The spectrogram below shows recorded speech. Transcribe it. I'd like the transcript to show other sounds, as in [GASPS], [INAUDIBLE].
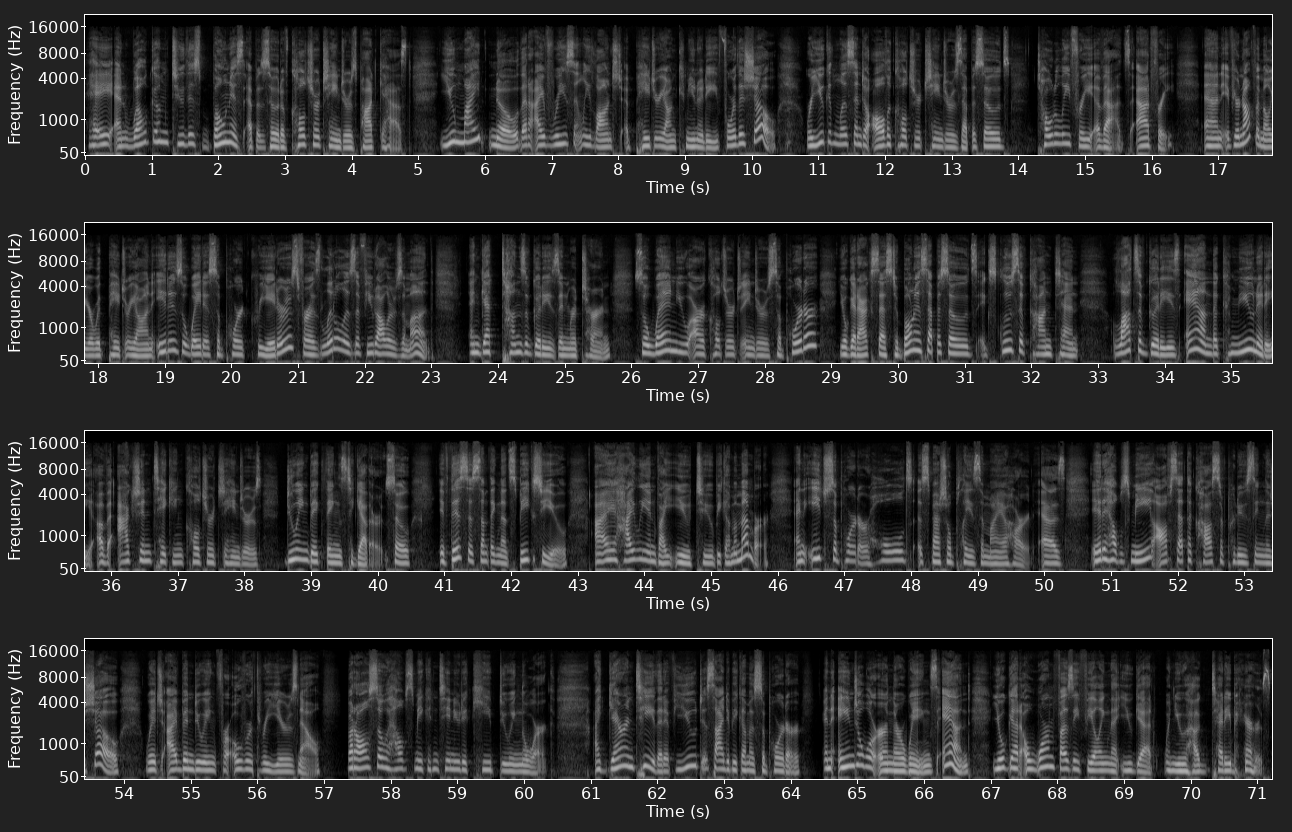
Hey, and welcome to this bonus episode of Culture Changers podcast. You might know that I've recently launched a Patreon community for the show where you can listen to all the Culture Changers episodes totally free of ads, ad free. And if you're not familiar with Patreon, it is a way to support creators for as little as a few dollars a month and get tons of goodies in return. So when you are a Culture Changers supporter, you'll get access to bonus episodes, exclusive content, lots of goodies, and the community of action taking culture changers doing big things together. So if this is something that speaks to you, I highly invite you to become a member. And each supporter holds a special place in my heart as it helps me offset the cost of producing the show, which I've been doing for over three years now, but also helps me continue to keep doing the work. I guarantee that if you decide to become a supporter, an angel will earn their wings, and you'll get a warm, fuzzy feeling that you get when you hug [LAUGHS] teddy bears.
